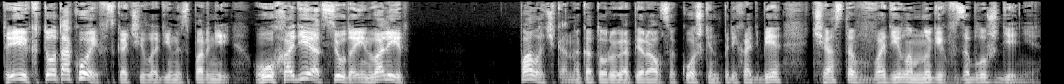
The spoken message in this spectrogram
«Ты кто такой?» — вскочил один из парней. «Уходи отсюда, инвалид!» Палочка, на которую опирался Кошкин при ходьбе, часто вводила многих в заблуждение.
